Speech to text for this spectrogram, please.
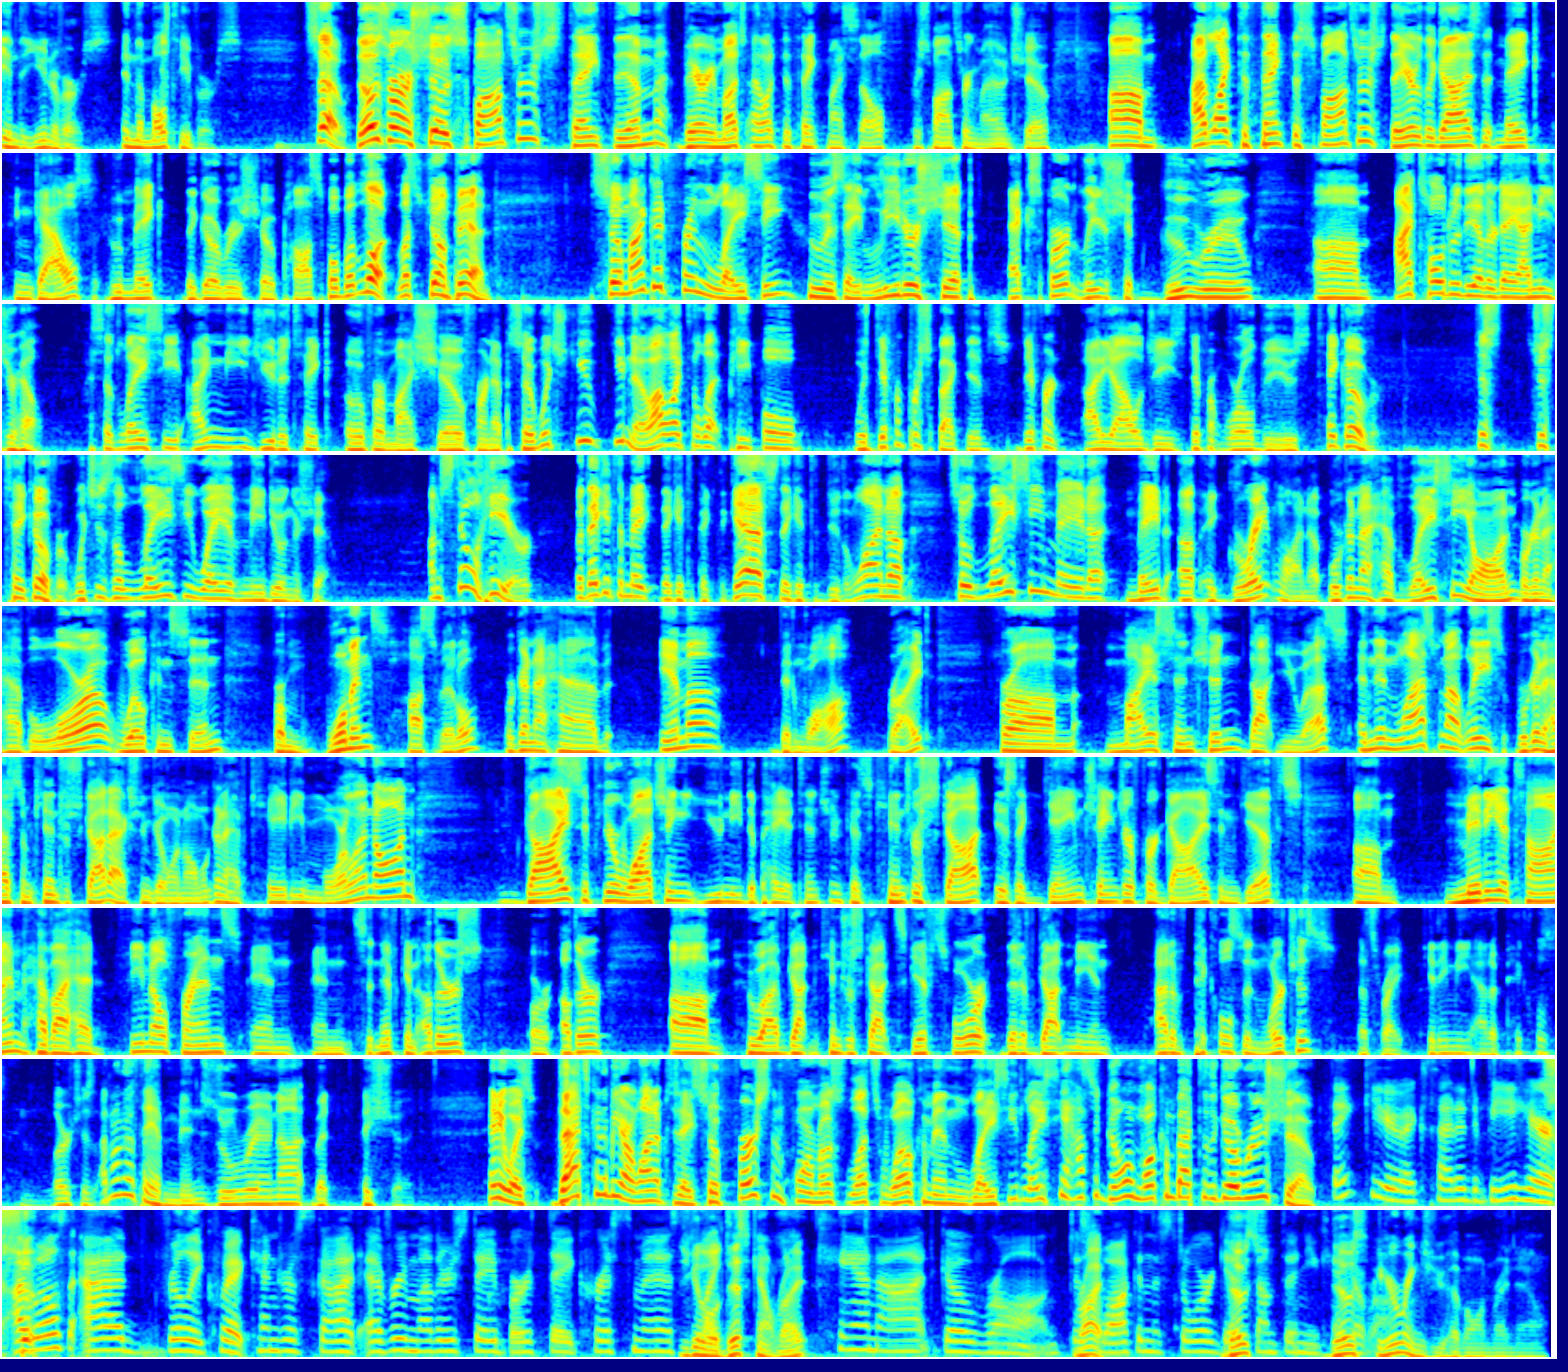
in the universe, in the multiverse. So those are our show sponsors. Thank them very much. I like to thank myself for sponsoring my own show. Um, I'd like to thank the sponsors. They are the guys that make and gals who make the Geaux show possible. But look, let's jump in. So my good friend Lacy, who is a leadership expert, leadership guru, um, I told her the other day, I need your help. I said, Lacy, I need you to take over my show for an episode, which you you know I like to let people with different perspectives, different ideologies, different worldviews take over. Just just take over, which is a lazy way of me doing a show. I'm still here, but they get to make they get to pick the guests, they get to do the lineup. So Lacy made a made up a great lineup. We're gonna have Lacy on. We're gonna have Laura Wilkinson, from Woman's Hospital. We're to have Emma Benoit, right, from myascension.us. And then last but not least, we're going to have some Kendra Scott action going on. We're going to have Katie Morlan on. Guys, if you're watching, you need to pay attention because Kendra Scott is a game changer for guys and gifts. Um, many a time have I had female friends and, and significant others or other um, who I've gotten Kendra Scott's gifts for that have gotten me in out of pickles and lurches. That's right, getting me out of pickles and lurches. I don't know if they have men's jewelry or not, but they should. Anyways, that's going to be our lineup today. So first and foremost, let's welcome in Lacy. Lacy, how's it going? Welcome back to the Geaux Rouge Show. Thank you. Excited to be here. So- I will add really quick Kendra Scott, every Mother's Day, birthday, Christmas. You get a little discount, right? You cannot go wrong. Just Right. walk in the store, get those something, you can't those earrings you have on right now.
